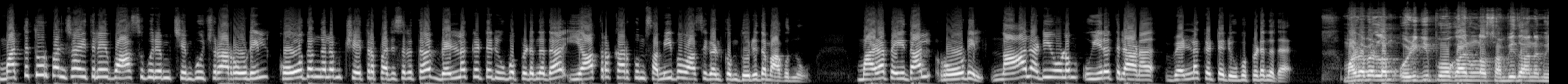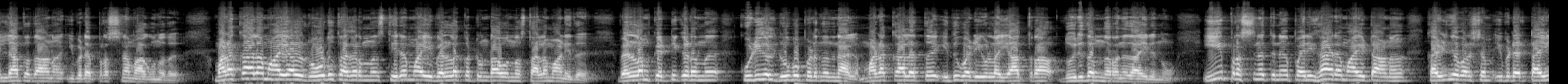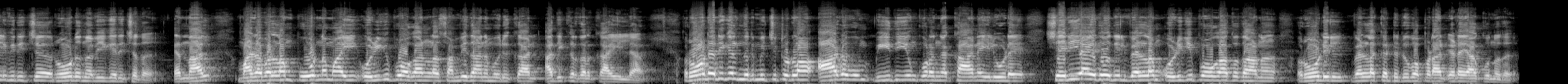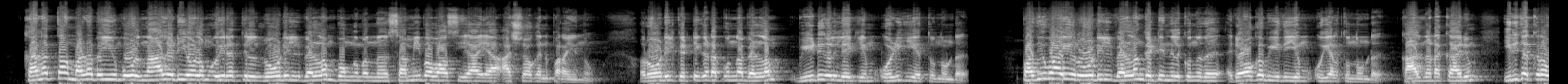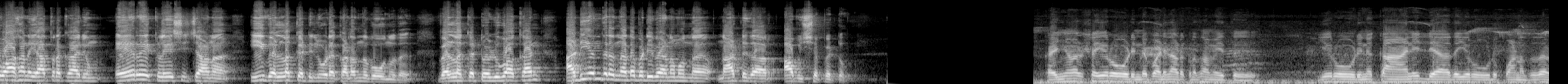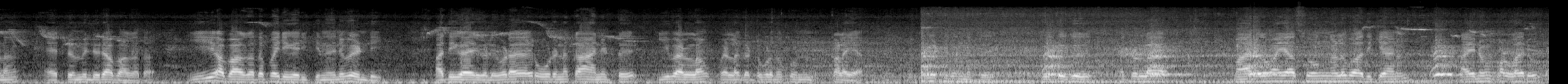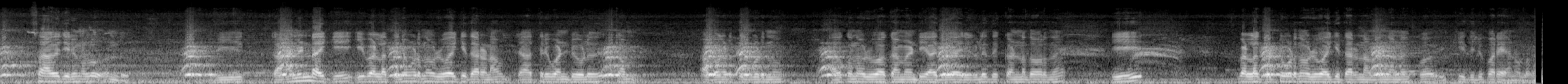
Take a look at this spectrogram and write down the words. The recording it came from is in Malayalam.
മറ്റത്തൂർ പഞ്ചായത്തിലെ വാസുപുരം ചെമ്പൂച്ചിറ റോഡിൽ കോതങ്ങലം ക്ഷേത്ര പരിസരത്ത് വെള്ളക്കെട്ട് രൂപപ്പെടുന്നത് യാത്രക്കാർക്കും സമീപവാസികൾക്കും ദുരിതമാകുന്നു. മഴ പെയ്താൽ റോഡിൽ നാലടിയോളം ഉയരത്തിലാണ് വെള്ളക്കെട്ട് രൂപപ്പെടുന്നത്. മഴവെള്ളം ഒഴുകിപ്പോകാനുള്ള സംവിധാനം ഇല്ലാത്തതാണ് ഇവിടെ പ്രശ്നമാകുന്നത്. മഴക്കാലമായാൽ റോഡ് തകർന്ന് സ്ഥിരമായി വെള്ളക്കെട്ടുണ്ടാവുന്ന സ്ഥലമാണിത്. വെള്ളം കെട്ടിക്കിടന്ന് കുഴികൾ രൂപപ്പെടുന്നതിനാൽ മഴക്കാലത്ത് ഇതുവഴിയുള്ള യാത്ര ദുരിതം നിറഞ്ഞതായിരുന്നു. ഈ പ്രശ്നത്തിന് പരിഹാരമായിട്ടാണ് കഴിഞ്ഞ വർഷം ഇവിടെ ടൈൽ വിരിച്ച് റോഡ് നവീകരിച്ചത്. എന്നാൽ മഴവെള്ളം പൂർണമായി ഒഴുകിപ്പോകാനുള്ള സംവിധാനം ഒരുക്കാൻ അധികൃതർക്കായില്ല. റോഡരികിൽ നിർമ്മിച്ചിട്ടുള്ള ആഴവും വീതിയും കുറഞ്ഞ കാനയിലൂടെ ശരിയായ തോതിൽ വെള്ളം ഒഴുകിപ്പോകാത്തതാണ് റോഡിൽ വെള്ളക്കെട്ട് രൂപപ്പെടാൻ ഇടയാക്കുന്നത്. കനത്ത മഴ പെയ്യുമ്പോൾ നാലടിയോളം ഉയരത്തിൽ റോഡിൽ വെള്ളം പൊങ്ങുമെന്ന് സമീപവാസിയായ അശോകൻ പറയുന്നു. റോഡിൽ കെട്ടിക്കിടക്കുന്ന വെള്ളം വീടുകളിലേക്കും ഒഴുകിയെത്തുന്നുണ്ട്. പതിവായി റോഡിൽ വെള്ളം കെട്ടി നിൽക്കുന്നത് രോഗഭീതിയും ഉയർത്തുന്നുണ്ട്. കാൽനടക്കാരും ഇരുചക്ര വാഹന യാത്രക്കാരും ഏറെ ക്ലേശിച്ചാണ് ഈ വെള്ളക്കെട്ടിലൂടെ കടന്നു പോകുന്നത് വെള്ളക്കെട്ട് ഒഴിവാക്കാൻ അടിയന്തര നടപടി വേണമെന്ന് നാട്ടുകാർ ആവശ്യപ്പെട്ടു. കഴിഞ്ഞ വർഷം ഈ റോഡിന്റെ പണി നടക്കുന്ന സമയത്ത് ഈ റോഡിന് കാനില്ലാതെ ഈ റോഡ് പണിതാണ് ഏറ്റവും വലിയൊരു അപാകത. ഈ അപാകത പരിഹരിക്കുന്നതിന് വേണ്ടി അധികാരികൾ ഇവിടെ റോഡിനെ കാനിട്ട് ഈ വെള്ളം വെള്ളക്കെട്ട് ഇവിടുന്ന് കൊണ്ട് കെട്ടി നിന്നിട്ട് കൊതുക് മറ്റുള്ള മാരകമായ അസുഖങ്ങൾ ബാധിക്കാനും അതിനും ഉള്ളൊരു സാഹചര്യങ്ങളും ഉണ്ട്. ഈ കാനുണ്ടാക്കി ഈ വെള്ളത്തിന് ഇവിടുന്ന് ഒഴിവാക്കി തരണം. രാത്രി വണ്ടികൾ അപകടത്തിൽ അപകടത്തിൽപ്പെടുന്നു അതൊക്കെ ഒന്ന് ഒഴിവാക്കാൻ വേണ്ടി അധികാരികൾ ഇത് കണ്ണു തുറന്ന് ഈ വെള്ളക്കെട്ട് ഇവിടുന്ന് ഒഴിവാക്കി തരണം എന്നാണ് ഇപ്പോൾ ഇതിൽ പറയാനുള്ളത്.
